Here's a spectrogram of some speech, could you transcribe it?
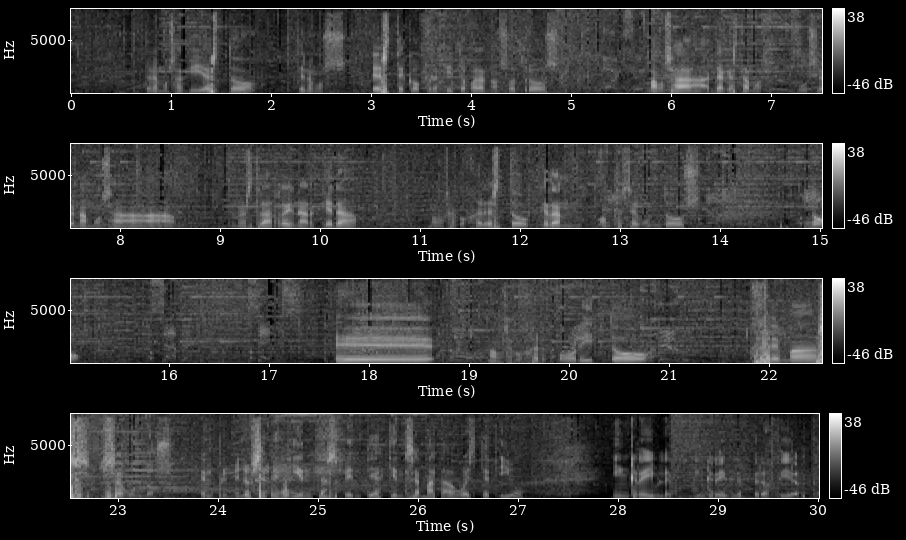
Tenemos aquí esto. Tenemos este cofrecito para nosotros. Vamos a, ya que estamos, fusionamos a nuestra reina arquera. Vamos a coger esto. Quedan 11 segundos. No. Eh, vamos a coger orito. Gemas. Segundos. El primero 720. ¿A quién se ha matado este tío? Increíble. Increíble, pero cierto.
